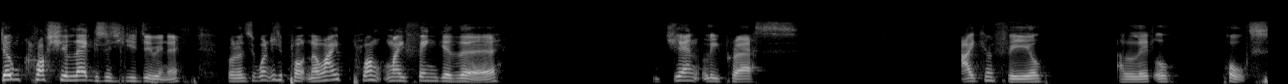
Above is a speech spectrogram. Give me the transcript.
don't cross your legs as you're doing it, but I just want you to plonk. Now I plonk my finger there, gently press. I can feel a little pulse.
